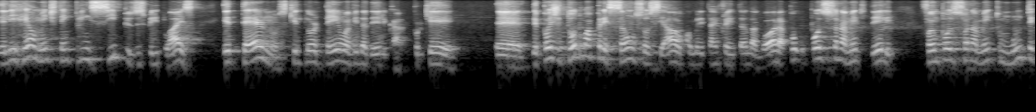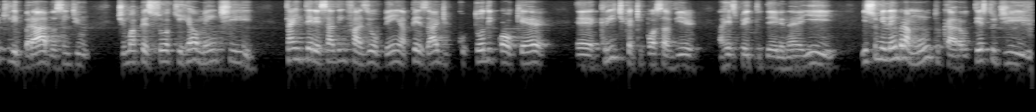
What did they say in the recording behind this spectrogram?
ele realmente tem princípios espirituais eternos que norteiam a vida dele, cara. Porque é, depois de toda uma pressão social, como ele está enfrentando agora, o posicionamento dele foi um posicionamento muito equilibrado, assim, de, de uma pessoa que realmente está interessada em fazer o bem, apesar de toda e qualquer é, crítica que possa vir a respeito dele, né? E isso me lembra muito, cara, o texto de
